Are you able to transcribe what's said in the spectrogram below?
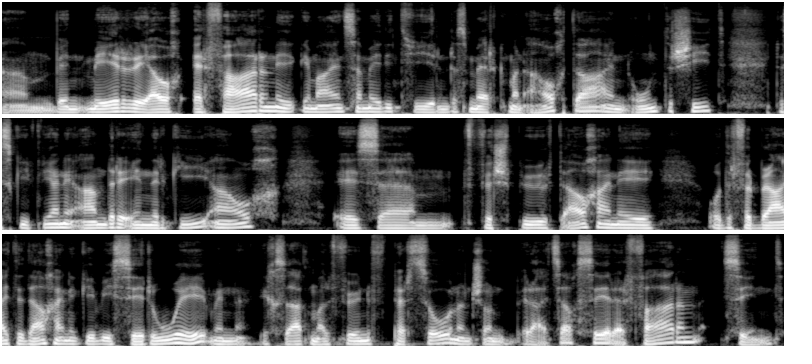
ähm, wenn mehrere auch Erfahrene gemeinsam meditieren, das merkt man auch da, einen Unterschied. Das gibt wie eine andere Energie auch. Es ähm, verspürt auch eine oder verbreitet auch eine gewisse Ruhe, wenn ich sage mal fünf Personen schon bereits auch sehr erfahren sind,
